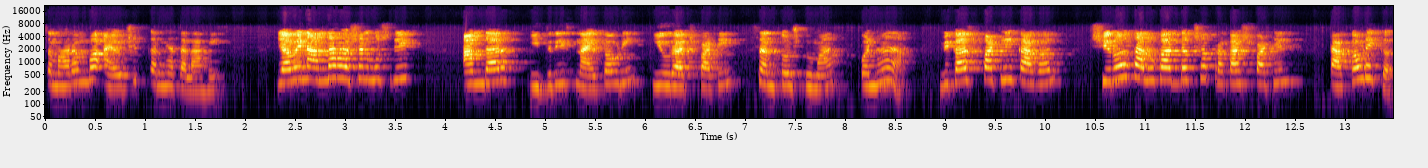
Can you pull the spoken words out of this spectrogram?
समारंभ आयोजित करण्यात आला आहे. यावेळी नामदार हसन मुश्रीफ आमदार इद्रिस नायकवडी युवराज पाटील संतोष धुमाळ पन्हाळा. विकास पाटील कागल शिरोळ तालुका अध्यक्ष प्रकाश पाटील टाकवडेकर.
